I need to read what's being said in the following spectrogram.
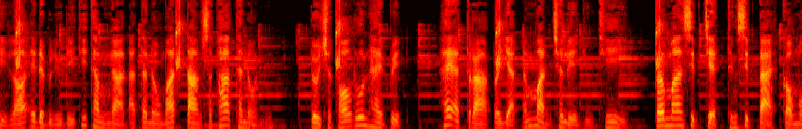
4ล้อ AWD ที่ทำงานอัตโนมัติตามสภาพถนน โดยเฉพาะรุ่นไฮบริด ให้อัตราประหยัดน้ำมันเฉลี่ยอยู่ที่ ประมาณ 17-18 กม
